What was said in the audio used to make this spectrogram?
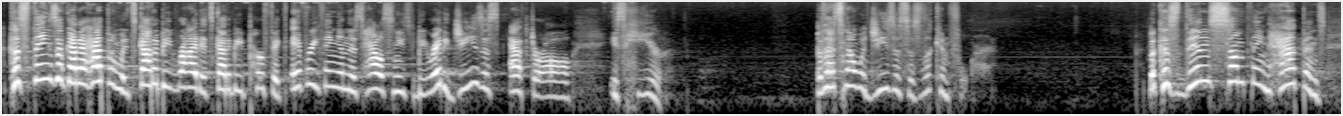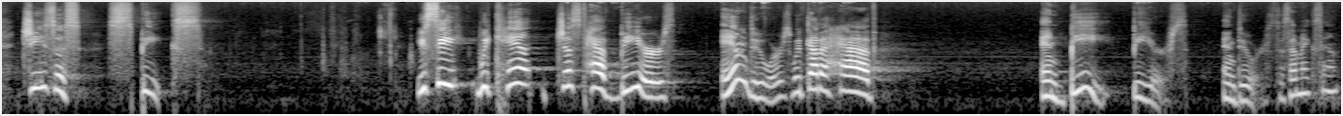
Because things have got to happen. It's got to be right. It's got to be perfect. Everything in this house needs to be ready. Jesus, after all, is here. But that's not what Jesus is looking for. Because then something happens. Jesus speaks. You see, we can't just have beers and doers. We've got to have and be beers and doers. Does that make sense?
